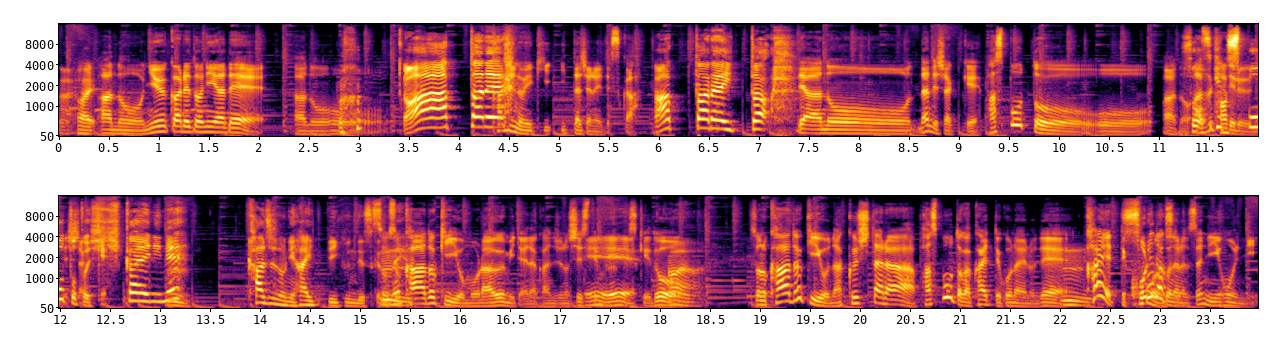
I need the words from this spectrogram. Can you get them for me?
あ、はい。はい。ああの、ニューカレドニアで、あの、あー、あったねカジノ行き行ったじゃないですか。あったね、行った。で、あの、何でしたっけ？パスポートを、あの、預けてるパスポーんでしたっけ？トと引き換えにね、うんカジノに入っていくんですけどね。そうそう、カードキーをもらうみたいな感じのシステムなんですけど、はそのカードキーをなくしたら、パスポートが返ってこないので、うん帰ってこれなくなるんですね、日本に。い。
